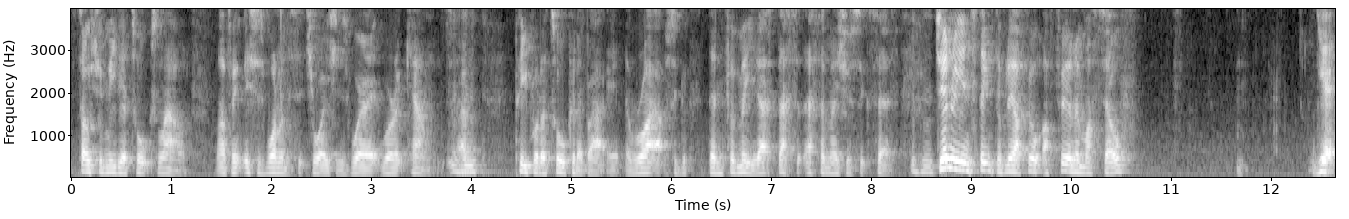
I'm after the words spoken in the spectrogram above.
social media talks loud. And I think this is one of the situations where it, where it counts. Um, people are talking about it, the write ups are good. Then for me, that's, that's, that's a measure of success. Mm-hmm. Generally, instinctively, I feel, I feel in myself, yeah,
